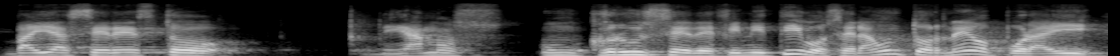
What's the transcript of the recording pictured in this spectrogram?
vaya a ser esto, digamos, un cruce definitivo, será un torneo por ahí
